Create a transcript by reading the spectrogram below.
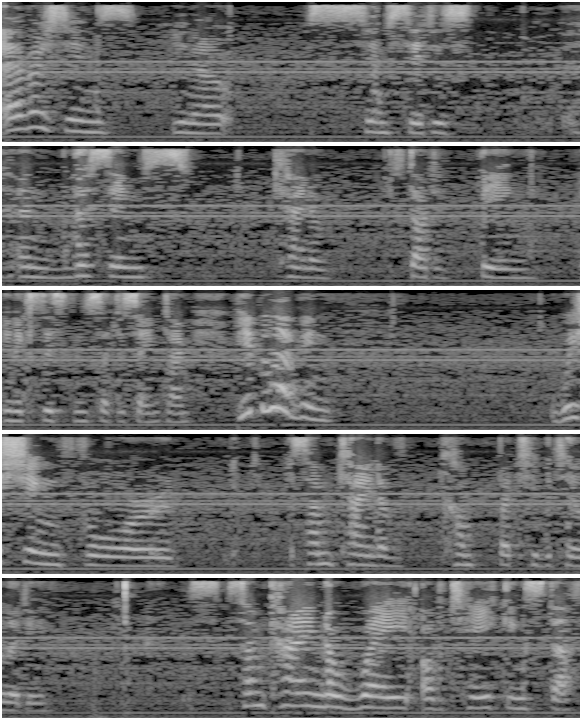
ever since you know SimCities and The Sims kind of started being in existence at the same time people have been wishing for some kind of compatibility some kind of way of taking stuff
